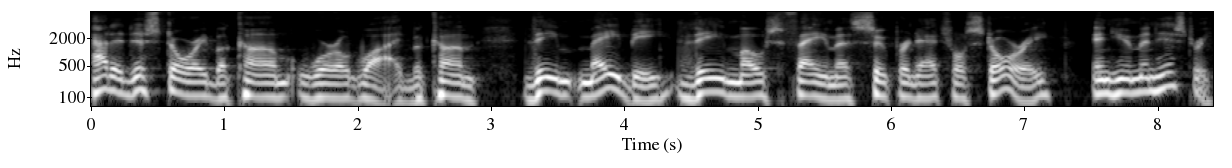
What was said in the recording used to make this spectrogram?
how did this story become worldwide, become the maybe the most famous supernatural story in human history?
